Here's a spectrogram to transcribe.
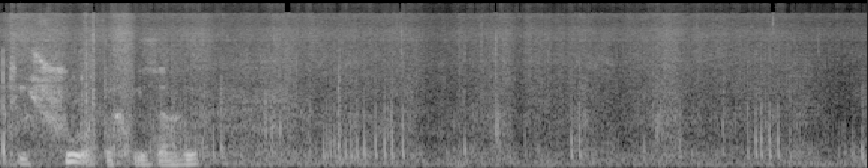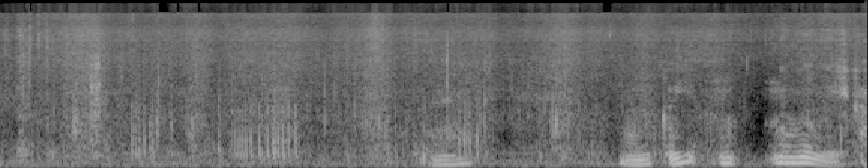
Ти що такий загиб? Так. Навика є, ну, невеличка.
